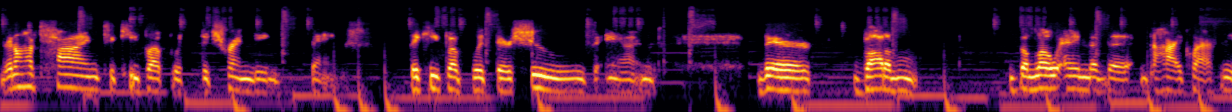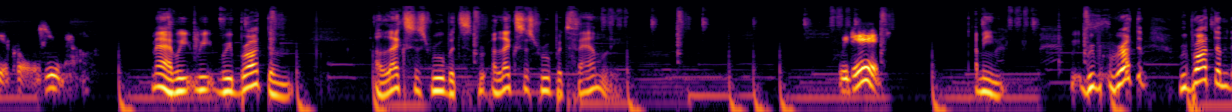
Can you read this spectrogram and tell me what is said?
They don't have time to keep up with the trending things. They keep up with their shoes and their bottom, the low end of the, the high class vehicles. You know. Man, we, we, we brought them Alexis Rupert's Alexis Rupert's family. We did. I mean, we, brought them. We brought them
